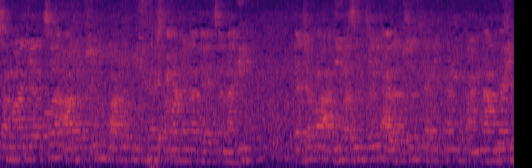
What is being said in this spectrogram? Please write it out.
समाजाचं आरक्षण काढून दुसऱ्या समाजाला द्यायचं नाही. त्याच्यामुळे आदिवासींचंही आरक्षण त्या ठिकाणी काढणार नाही.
